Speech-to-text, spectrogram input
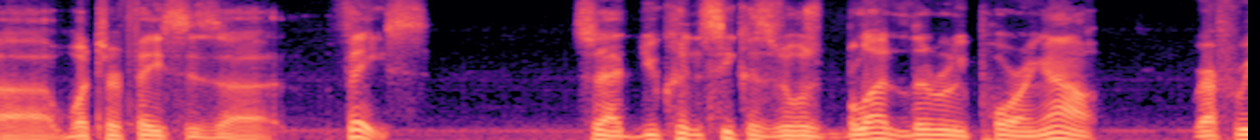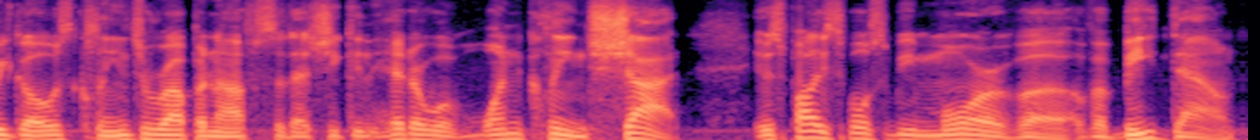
uh what's her face's uh face, so that you couldn't see because there was blood literally pouring out. Referee goes, cleans her up enough so that she can hit her with one clean shot. It was probably supposed to be more of a of a beat down,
